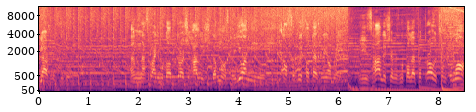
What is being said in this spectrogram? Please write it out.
Пляжний футбол. Е, Насправді Микола Петрович і Галич давно знайомі. Я особисто теж знайомий із Галичем, і з Миколою Петровичем. Тому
